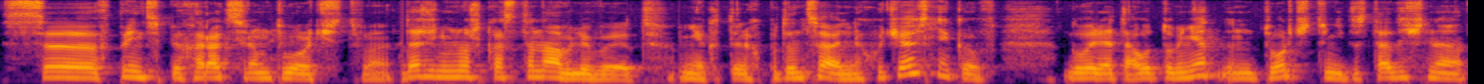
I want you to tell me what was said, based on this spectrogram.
с, в принципе, характером творчества, даже немножко останавливает некоторых потенциальных участников, говорят, а вот у меня творчество недостаточно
